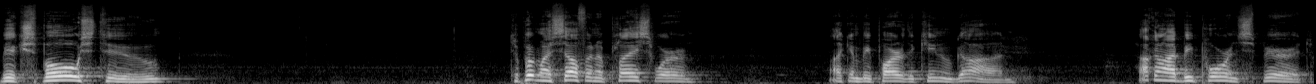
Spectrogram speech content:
be exposed to to put myself in a place where I can be part of the kingdom of God? How can I be poor in spirit?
